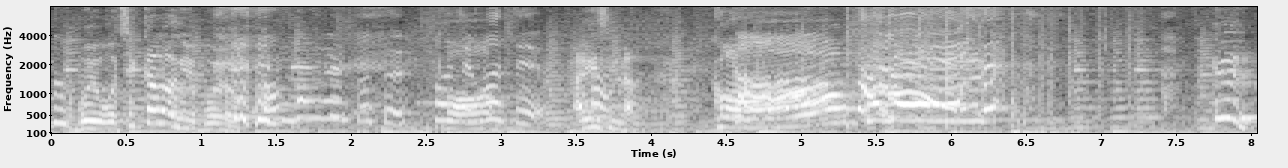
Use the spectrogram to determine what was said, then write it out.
어, 뭐요? 어, 책가방이에요 뭐요? 건방맨 포즈. 포즈 거- 포즈. 알겠습니다. 건방맨 끝.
